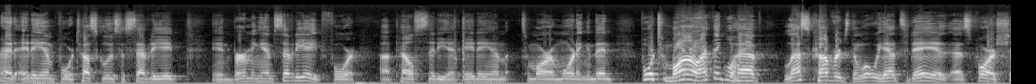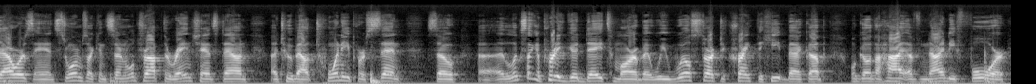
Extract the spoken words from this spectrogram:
at 8 a.m. for Tuscaloosa, 78 in Birmingham, 78 for uh, Pell City at 8 a.m. tomorrow morning. And then for tomorrow, I think we'll have less coverage than what we had today as far as showers and storms are concerned. We'll drop the rain chance down uh, to about 20%. So uh, it looks like a pretty good day tomorrow, but we will start to crank the heat back up. We'll go the high of 94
